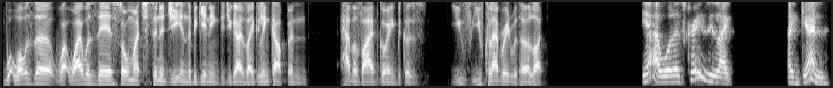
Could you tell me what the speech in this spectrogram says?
what, what was the wh- why was there so much synergy in the beginning? Did you guys like link up and have a vibe going because you've you've collaborated with her a lot? Yeah, well, it's crazy. Like again,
